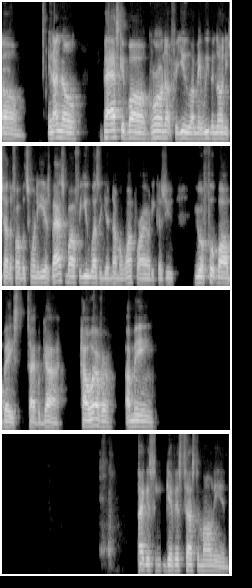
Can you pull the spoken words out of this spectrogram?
um and i know basketball growing up for you, I mean, we've been knowing each other for over 20 years. Basketball for you wasn't your number one priority because you you're a football based type of guy. However, I mean, I legacy give his testimony and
